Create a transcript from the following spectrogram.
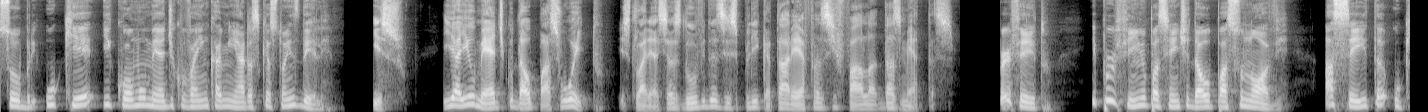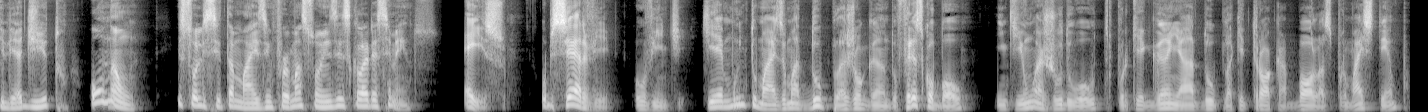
sobre o que e como o médico vai encaminhar as questões dele. Isso. E aí o médico dá o passo 8, esclarece as dúvidas, explica tarefas e fala das metas. Perfeito. E por fim, o paciente dá o passo 9, aceita o que lhe é dito ou não e solicita mais informações e esclarecimentos. É isso. Observe, ouvinte, que é muito mais uma dupla jogando frescobol, em que um ajuda o outro porque ganha a dupla que troca bolas por mais tempo,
